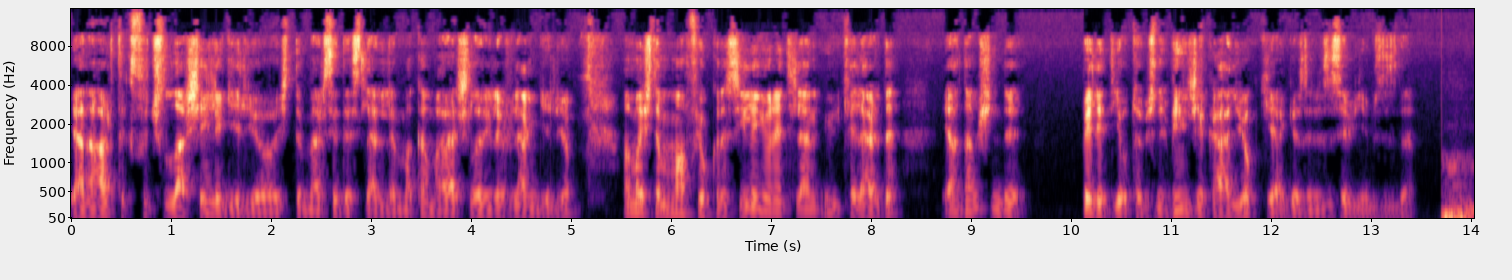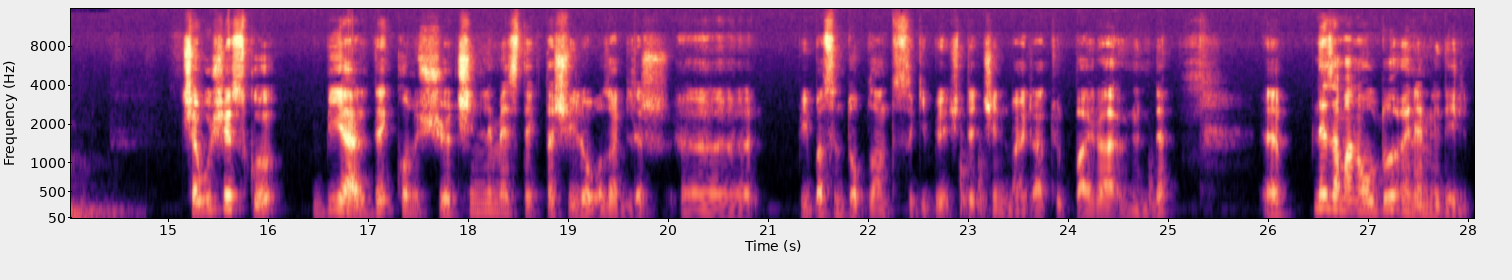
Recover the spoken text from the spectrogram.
Yani artık suçlular şeyle geliyor, işte Mercedeslerle, makam araçlarıyla filan geliyor. Ama işte mafyokrasiyle yönetilen ülkelerde ya adam şimdi belediye otobüsüne binecek hali yok ki ya gözünüzü seveyim sizde. Çavuşescu bir yerde konuşuyor. Çinli meslektaşıyla olabilir. Ee, bir basın toplantısı gibi işte Çin bayrağı, Türk bayrağı önünde. Ee, ne zaman olduğu önemli değil.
